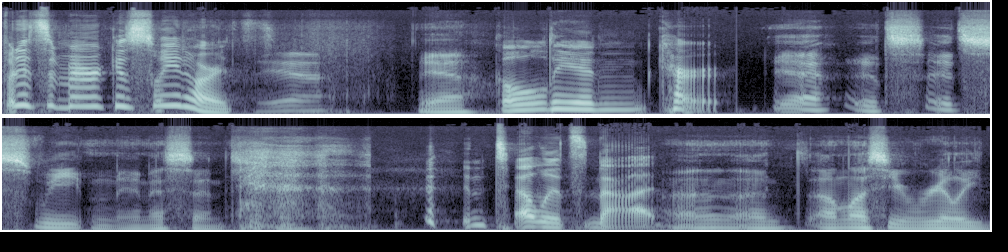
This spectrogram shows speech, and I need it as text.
but it's America's sweethearts. Yeah, yeah. Goldie and Kurt. Yeah, it's it's sweet and innocent. Until it's not. Uh, unless you really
